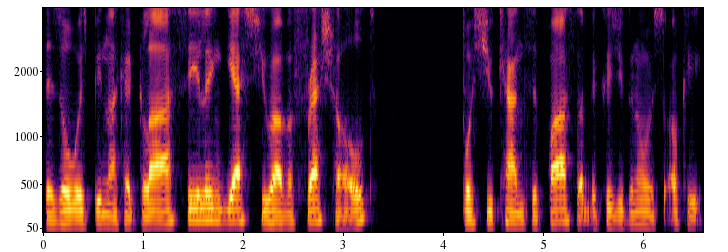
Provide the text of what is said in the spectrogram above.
there's always been like a glass ceiling. Yes, you have a threshold, but you can surpass that because you can always okay.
